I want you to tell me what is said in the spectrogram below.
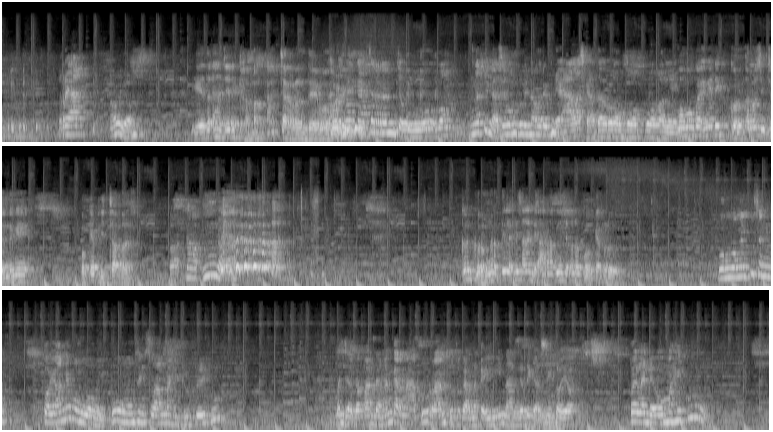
Reak oh ya gitu anjen gampang kacer deh wong kaceren cuk. Wong ngerti gak sih wong kulina urip ndek alas gak tau ro apa-apa paling ngomong kayak gini gurung terus sih jenenge bokep hijab mas. Kok tau enggak. Kan gurung ngerti lah misalnya di Arab ya sih ono bokep lho. Wong-wong iku sing koyane wong-wong iku wong sing selama hidupnya iku menjaga pandangan karena aturan bukan karena keinginan ngerti gak sih? Hmm. koyo koyo lende omah iku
